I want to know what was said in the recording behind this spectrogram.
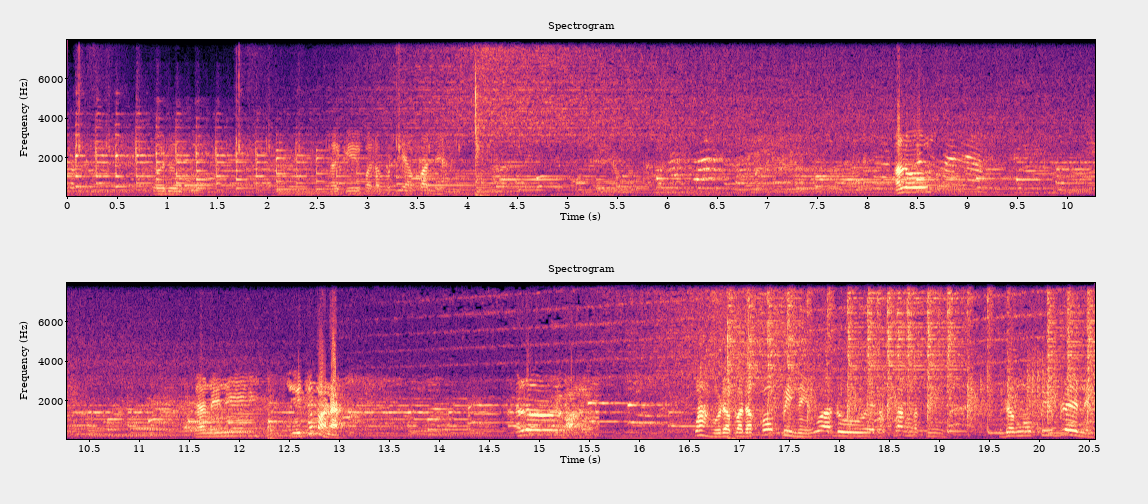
Waduh. Lagi pada persiapan ya. Halo. Dan ini Itu mana? Halo. Wah, udah pada kopi nih. Waduh, enak banget nih. Udah ngopi blend nih.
